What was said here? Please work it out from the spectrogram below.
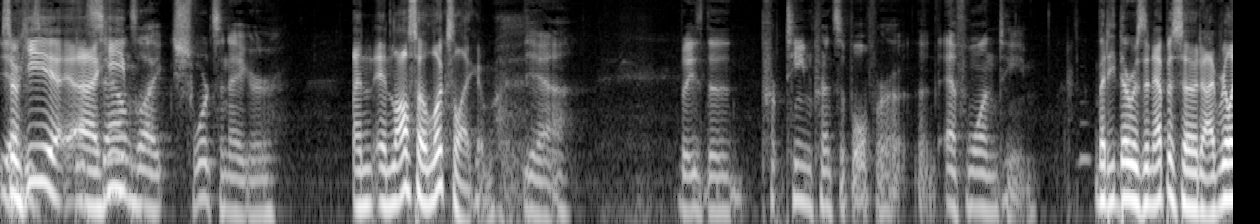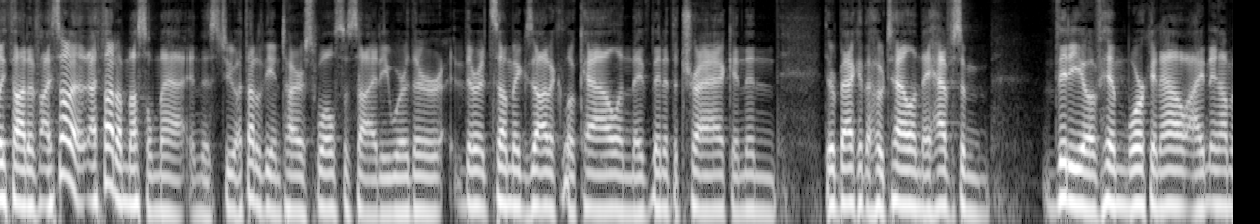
So he, uh, he- sounds like Schwarzenegger. And and also looks like him. Yeah, but he's the pr- team principal for an F1 team. But he, there was an episode I really thought of. I saw I thought of Muscle Matt in this too. I thought of the entire Swole Society where they're they're at some exotic locale and they've been at the track and then they're back at the hotel and they have some video of him working out. I, and I'm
